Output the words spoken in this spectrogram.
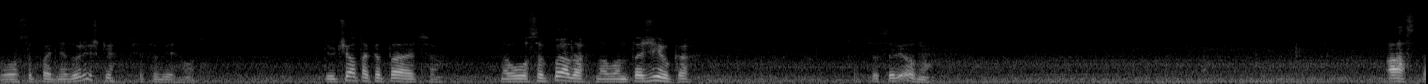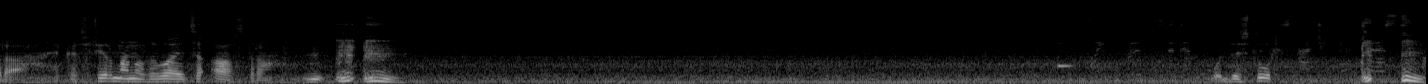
Велосипедні доріжки, всі собі. От. Дівчата катаються на велосипедах, на вантажівках. Це серйозно. Астра. Якась фірма називається Астра. От десь тут. призначення через 100 метрів.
